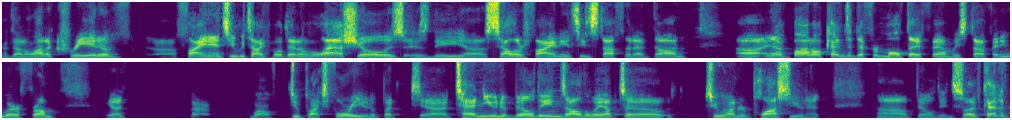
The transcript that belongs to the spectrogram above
I've done a lot of creative uh, financing. We talked about that on the last show. Is is the uh, seller financing stuff that I've done, uh, and I've bought all kinds of different multifamily stuff, anywhere from you know, uh, well, duplex four unit, but uh, ten unit buildings all the way up to two hundred plus unit uh, buildings. So I've kind of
